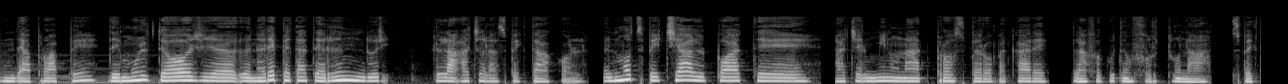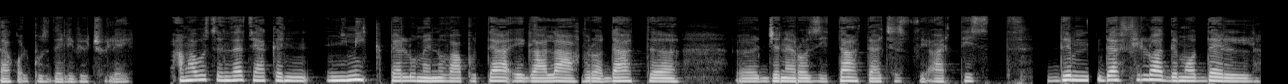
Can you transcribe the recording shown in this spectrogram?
de aproape, de multe ori în repetate rânduri la acela spectacol. În mod special, poate, acel minunat Prospero pe care l-a făcut în furtuna, spectacol pus de Liviu Ciulei. Am avut senzația că nimic pe lume nu va putea egala vreodată uh, generozitatea acestui artist de, de a fi luat de model.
